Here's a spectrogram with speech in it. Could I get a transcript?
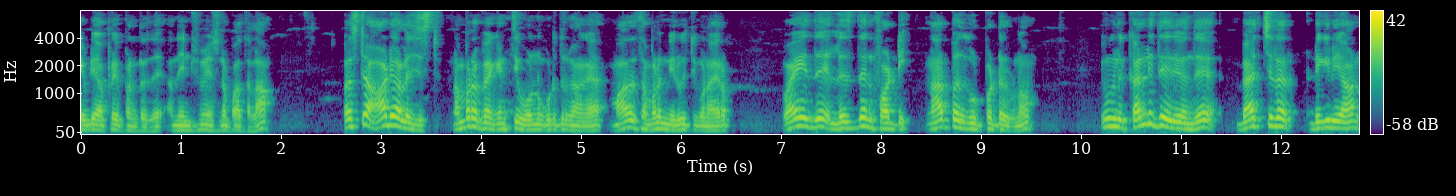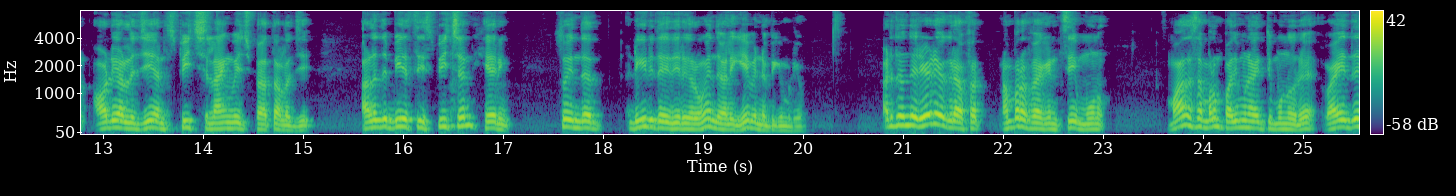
எப்படி அப்ளை பண்ணுறது அந்த இன்ஃபர்மேஷனை பார்த்தலாம் first audiologist number of vacancy ஒன்று கொடுத்துருக்காங்க. மாத சம்பளம் இருபத்தி மூணாயிரம். வயது லெஸ் தென் ஃபார்ட்டி நாற்பதுக்கு உட்பட்டு இருக்கணும் இவங்களுக்கு கல்வி தேதி வந்து bachelor degree on audiology and speech language pathology அல்லது BSc speech and hearing so இந்த டிகிரி தேதி இருக்கிறவங்க இந்த வேலைக்கு விண்ணப்பிக்க முடியும். அடுத்து வந்து ரேடியோகிராஃபர் நம்பர் ஆஃப் வேகன்சி மூணு. மாத சம்பளம் பதிமூணாயிரத்தி முந்நூறு வயது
